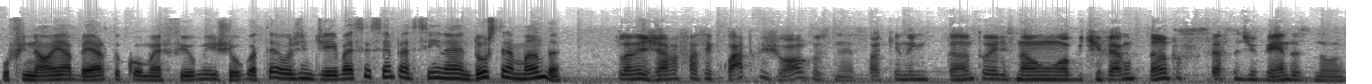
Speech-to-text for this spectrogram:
o final em aberto, como é filme e jogo até hoje em dia, e vai ser sempre assim, né? A indústria manda. Planejava fazer quatro jogos, né? Só que, no entanto, eles não obtiveram tanto sucesso de vendas no,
